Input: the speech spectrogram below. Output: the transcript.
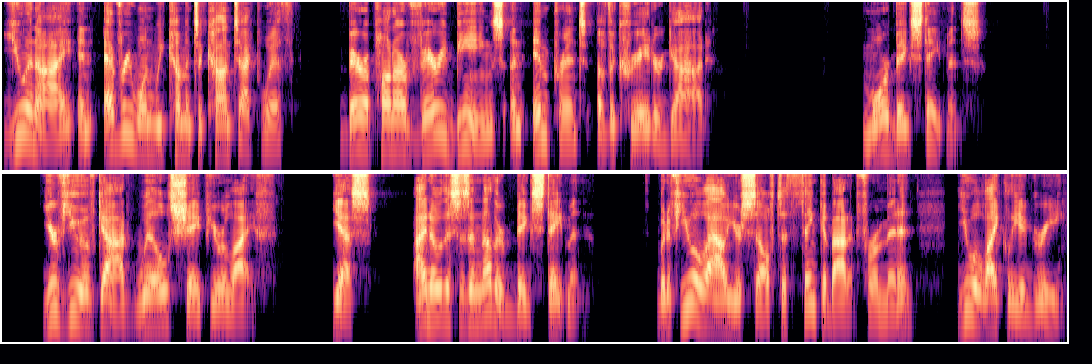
you and I and everyone we come into contact with bear upon our very beings an imprint of the Creator God. More big statements. Your view of God will shape your life. Yes, I know this is another big statement. But if you allow yourself to think about it for a minute, you will likely agree.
